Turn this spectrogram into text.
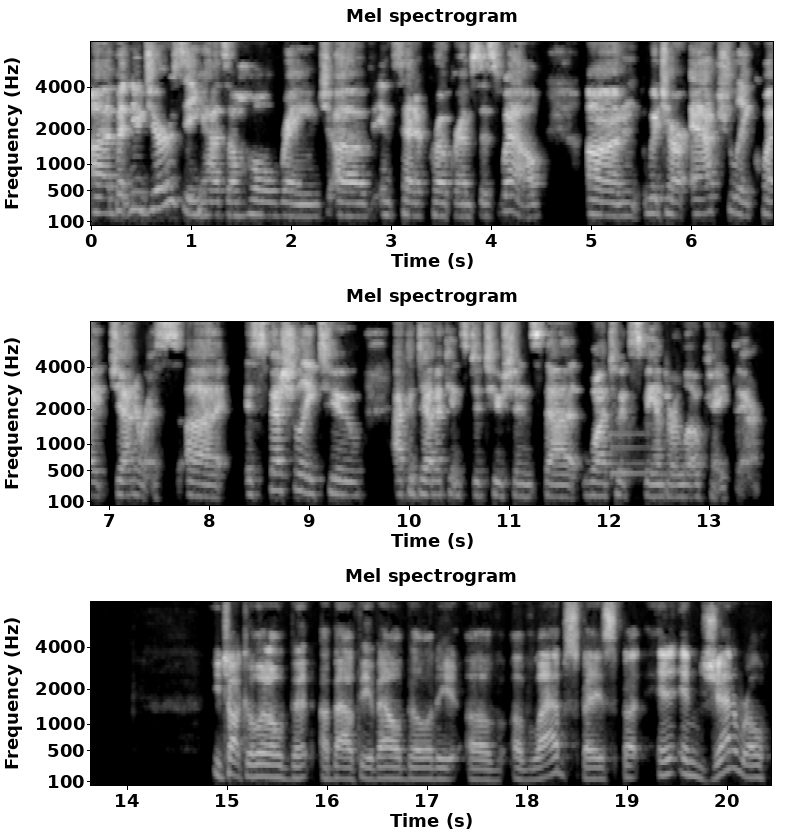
Uh, but New Jersey has a whole range of incentive programs as well, um, which are actually quite generous, uh, especially to academic institutions that want to expand or locate there. You talked a little bit about the availability of, of lab space, but in, in general,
